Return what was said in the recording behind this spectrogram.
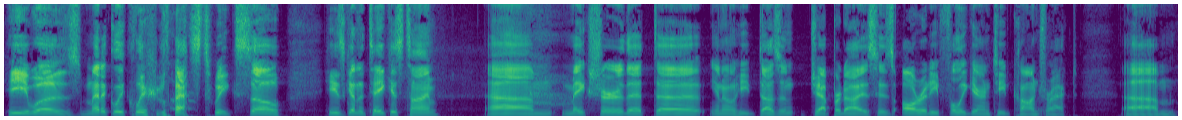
He was medically cleared last week, so he's going to take his time, um, make sure that uh, you know he doesn't jeopardize his already fully guaranteed contract, um,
